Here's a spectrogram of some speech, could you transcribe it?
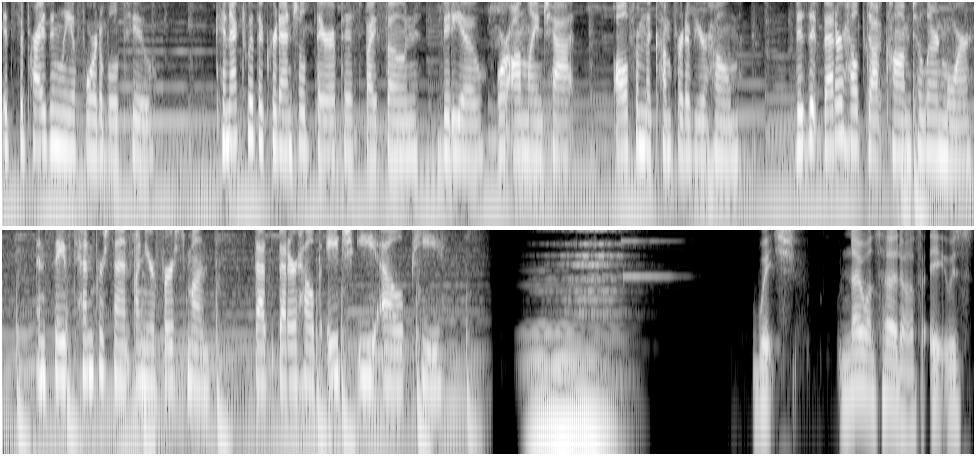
It's surprisingly affordable too. Connect with a credentialed therapist by phone, video, or online chat, all from the comfort of your home. Visit betterhelp.com to learn more and save 10% on your first month. That's BetterHelp H E L P. which no one's heard of. It was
